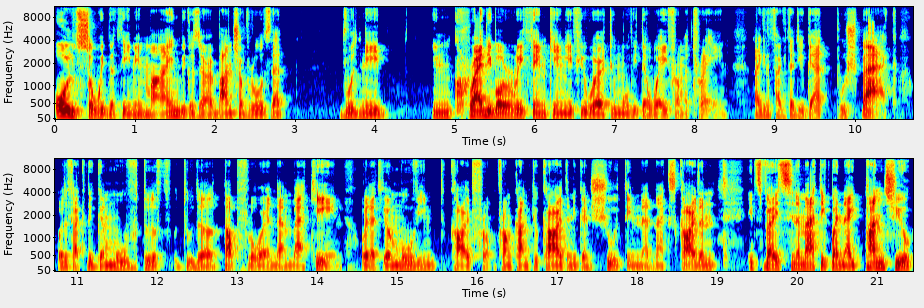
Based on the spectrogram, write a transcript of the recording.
also with the theme in mind because there are a bunch of rules that would need incredible rethinking if you were to move it away from a train like the fact that you get pushed back or the fact that you can move to the to the top floor and then back in or that you're moving card from from card to card and you can shoot in that next card and it's very cinematic when i punch you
